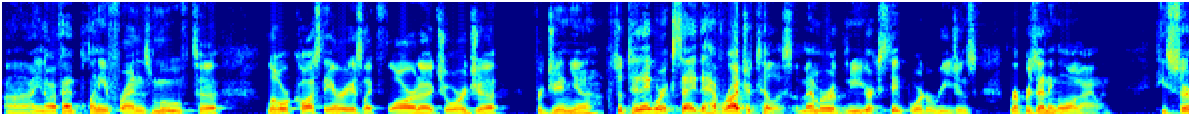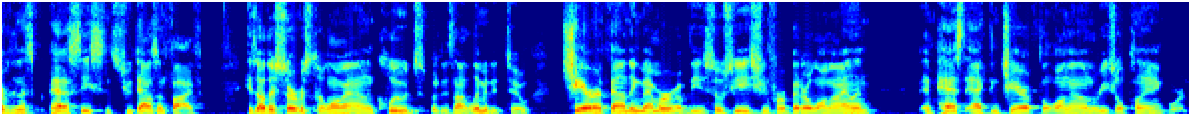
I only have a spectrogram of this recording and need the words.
Uh, you know, I've had plenty of friends move to lower cost areas like Florida, Georgia, Virginia. So today we're excited to have Roger Tilles, a member of the New York State Board of Regents representing Long Island. He served in this capacity since 2005 his other service to Long Island includes, but is not limited to, chair and founding member of the Association for a Better Long Island and past acting chair of the Long Island Regional Planning Board.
